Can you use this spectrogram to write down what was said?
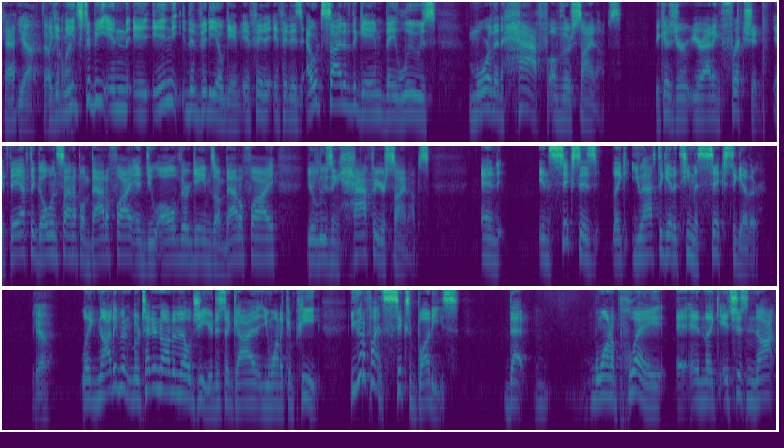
Okay. Yeah, Like it needs to be in in the video game. If it if it is outside of the game, they lose more than half of their signups because you're you're adding friction. If they have to go and sign up on Battlefy and do all of their games on Battlefy, you're losing half of your signups. And in sixes, like you have to get a team of six together. Yeah. Like not even pretend you're not an LG. You're just a guy that you want to compete. You got to find six buddies that want to play and like it's just not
